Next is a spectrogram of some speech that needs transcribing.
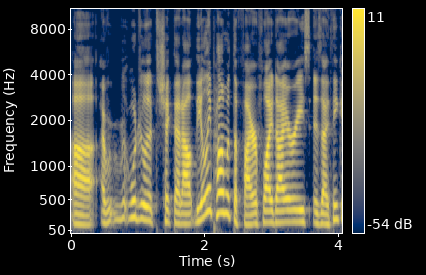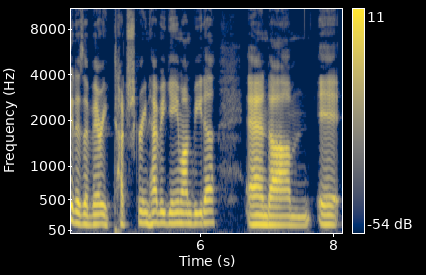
Uh, I would really like to check that out. The only problem with the Firefly Diaries is I think it is a very touchscreen heavy game on Vita, and um, it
